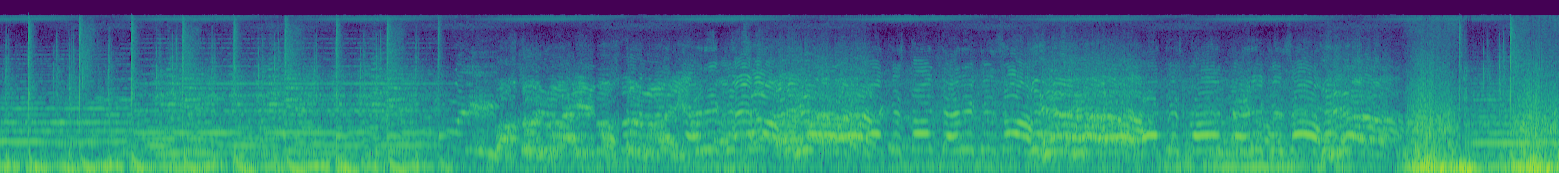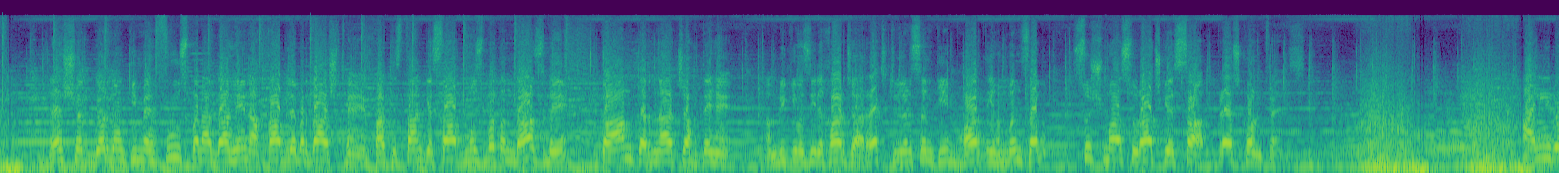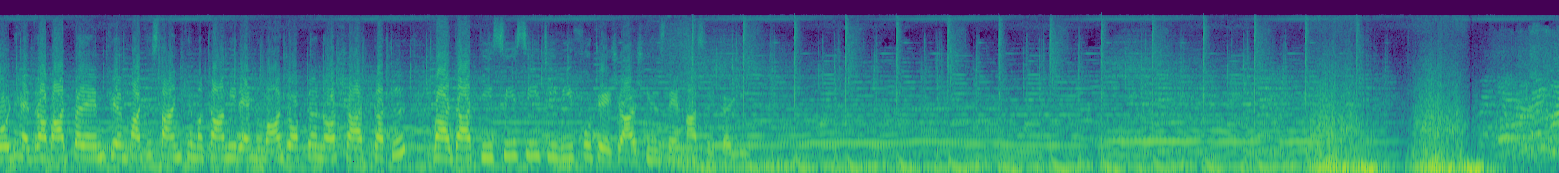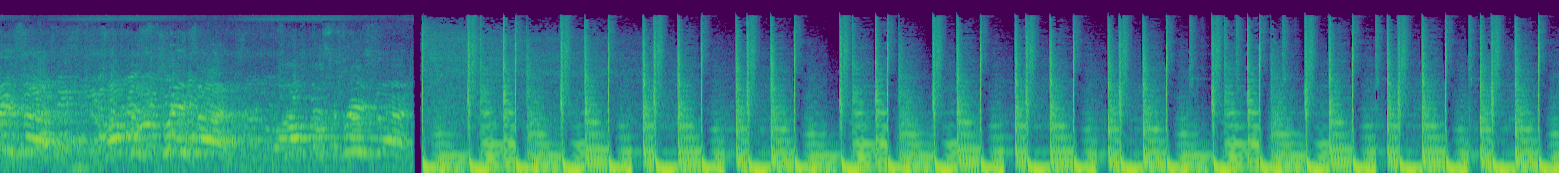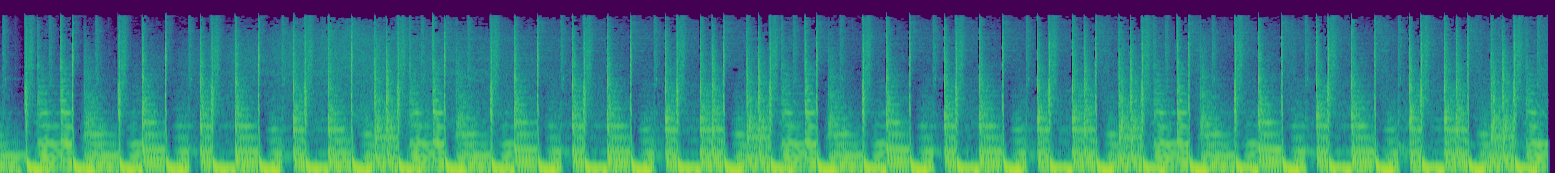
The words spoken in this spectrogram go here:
دہشت گردوں کی محفوظ پناہ گاہیں ناقابل برداشت ہیں۔ پاکستان کے ساتھ مثبت انداز میں کام کرنا چاہتے ہیں۔ امریکی وزیر خارجہ ریکس ٹلرسن کی بھارتی ہم منصب سشما سوراج کے ساتھ press conference. Hali road Hyderabad پر ایم کیو ایم پاکستان کے مقامی رہنما ڈاکٹر نوشاد قتل۔ واردات کی C C T V footage Aaj News نے حاصل کر لی۔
